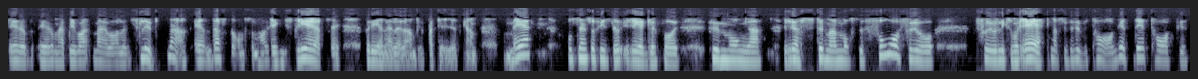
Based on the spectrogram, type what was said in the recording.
är, det, är de här primärvalen slutna. Att endast de som har registrerat sig för det ena eller det andra partiet kan vara med. Och sen så finns det regler för hur många röster man måste få för att för att liksom räknas överhuvudtaget. Det taket,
